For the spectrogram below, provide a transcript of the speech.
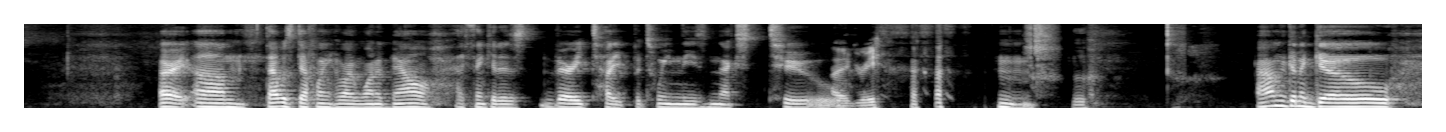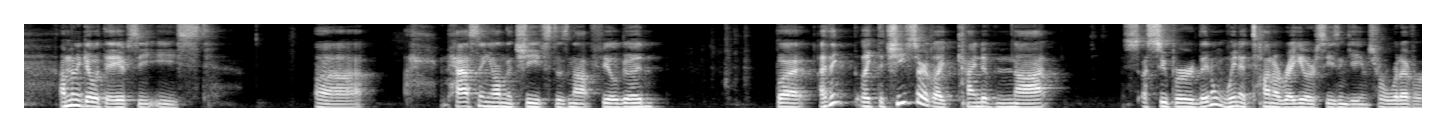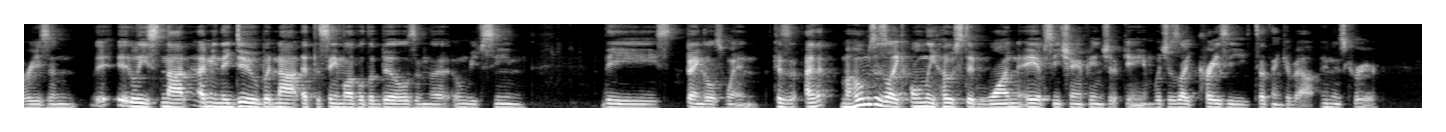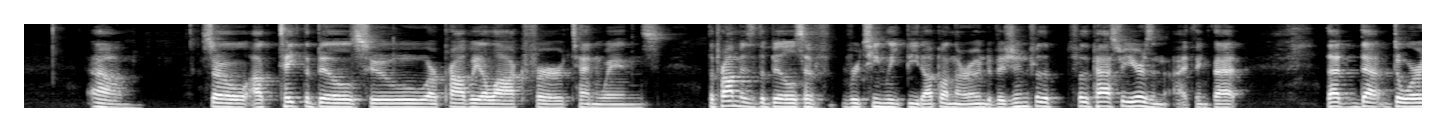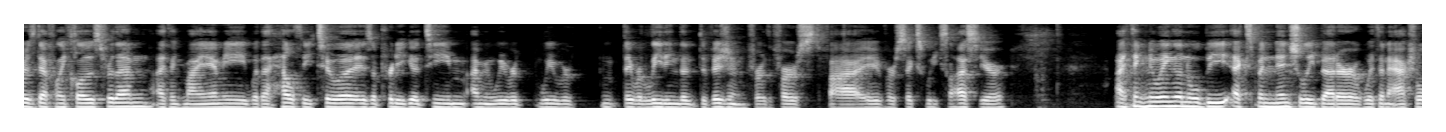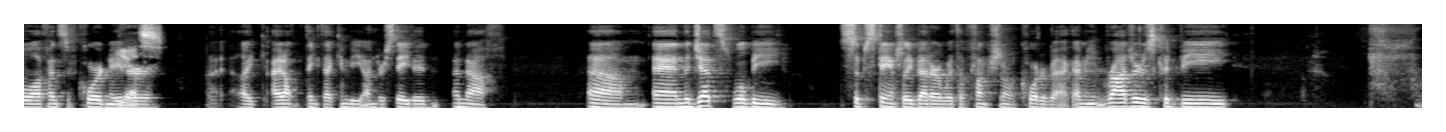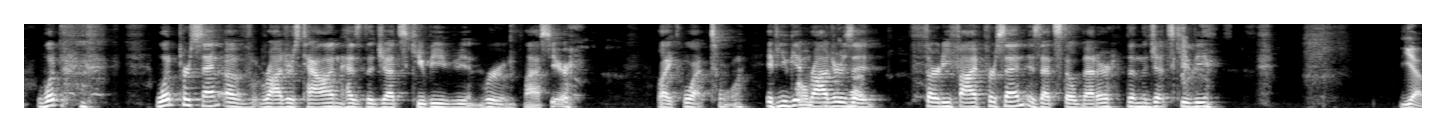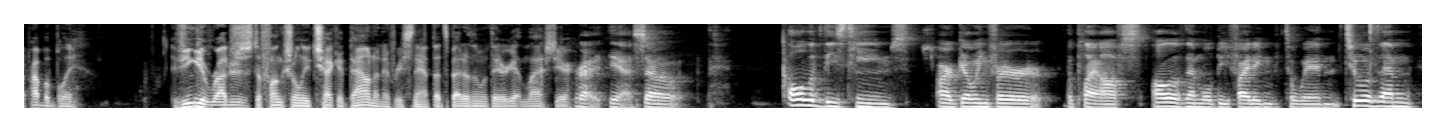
All right. Um, that was definitely who I wanted. Now I think it is very tight between these next two. I agree. Hmm. I'm gonna go. I'm gonna go with the AFC East. Uh, passing on the Chiefs does not feel good, but I think like the Chiefs are like kind of not a super. They don't win a ton of regular season games for whatever reason. At least not. I mean, they do, but not at the same level the Bills and the and we've seen the Bengals win because I Mahomes is like only hosted one AFC Championship game, which is like crazy to think about in his career. Um, so I'll take the Bills, who are probably a lock for ten wins. The problem is the Bills have routinely beat up on their own division for the for the past few years, and I think that that that door is definitely closed for them. I think Miami with a healthy Tua is a pretty good team. I mean, we were we were they were leading the division for the first five or six weeks last year. I think New England will be exponentially better with an actual offensive coordinator. Yes. Like I don't think that can be understated enough. Um, and the Jets will be substantially better with a functional quarterback. I mean, Rodgers could be what what percent of Rodgers' talent has the Jets QB room last year? Like what? If you get Oh Rodgers at thirty five percent, is that still better than the Jets QB? Yeah, probably. If you can get Rodgers to functionally check it down on every snap, that's better than what they were getting last year. Right. Yeah. So all of these teams are going for the playoffs. All of them will be fighting to win. Two of them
